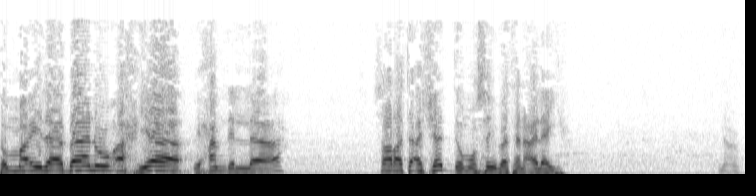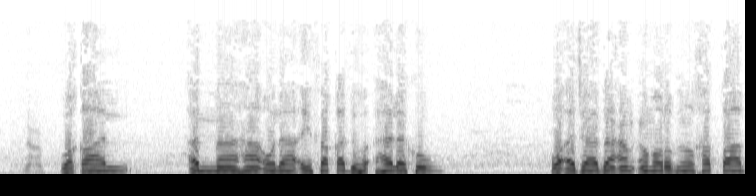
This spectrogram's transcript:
ثم إذا بانوا أحياء بحمد الله صارت أشد مصيبة عليه. نعم نعم. وقال أما هؤلاء فقد هلكوا. وأجاب عن عمر بن الخطاب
